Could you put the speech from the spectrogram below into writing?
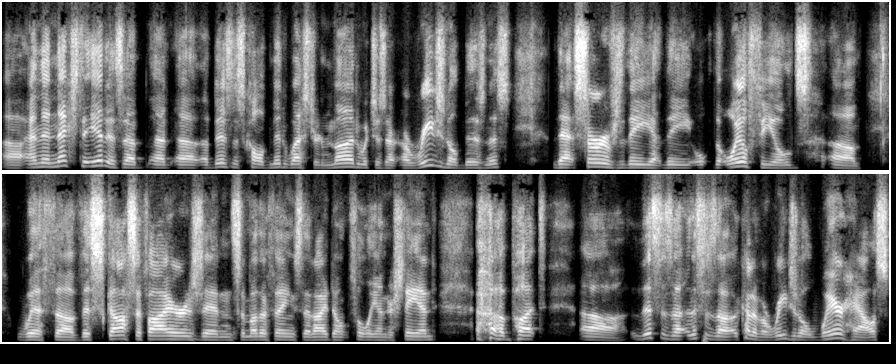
Uh, and then next to it is a, a, a, business called Midwestern Mud, which is a, a regional business that serves the the the oil fields um, with viscosifiers and some other things that I don't fully understand. But uh, this is a this is a kind of a regional warehouse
